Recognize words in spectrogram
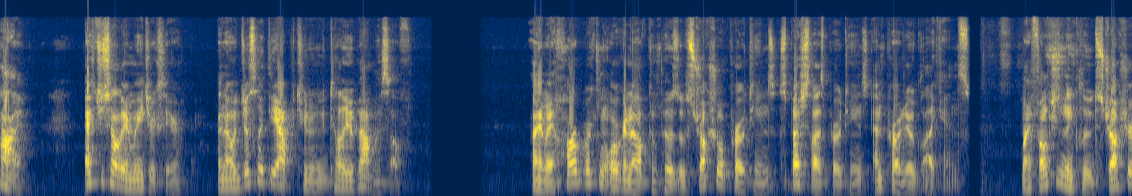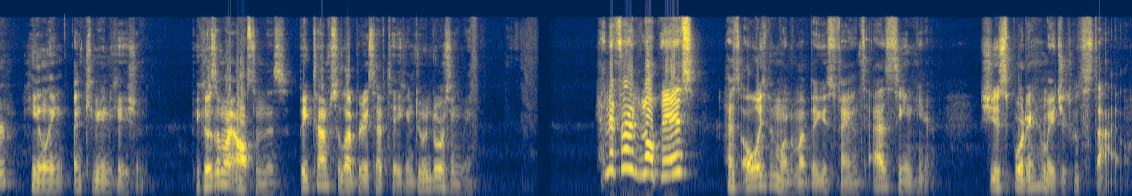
Hi, Extracellular Matrix here, and I would just like the opportunity to tell you about myself. I am a hardworking organelle composed of structural proteins, specialized proteins, and proteoglycans. My functions include structure, healing, and communication. Because of my awesomeness, big-time celebrities have taken to endorsing me. Jennifer Lopez has always been one of my biggest fans, as seen here. She is sporting her matrix with style.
